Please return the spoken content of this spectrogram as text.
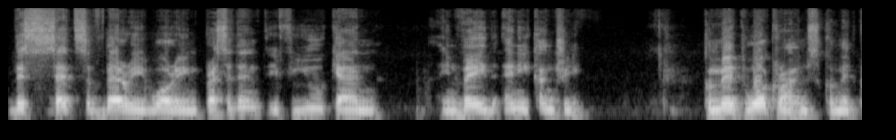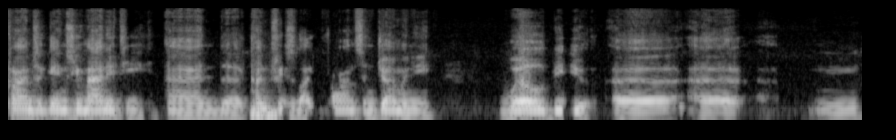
this sets a very worrying precedent. If you can invade any country, commit war crimes, commit crimes against humanity, and uh, countries like France and Germany will be uh, uh, mm,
